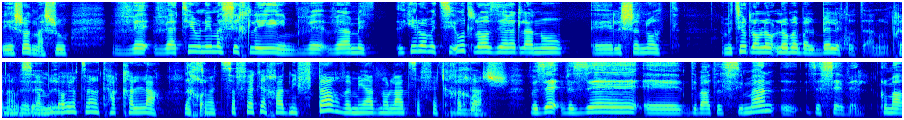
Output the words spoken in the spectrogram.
ויש עוד משהו. ו- והטיעונים השכליים, וכאילו המציאות לא עוזרת לנו אה, לשנות. המציאות לא, לא, לא מבלבלת אותנו מבחינה מסוימת. וגם לא יוצרת הקלה. נכון. זאת אומרת, ספק אחד נפתר ומיד נולד ספק נכון. חדש. וזה, וזה אה, דיברת על סימן, זה סבל. כלומר,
